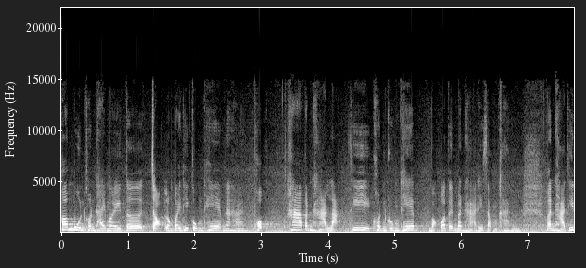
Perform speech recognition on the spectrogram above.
ข้อมูลคนไทยมอนิเตอร์เจาะลงไปที่กรุงเทพนะคะ พบ 5 ปัญหาหลักที่คนกรุงเทพบอกว่าเป็นปัญหาที่สำคัญ ปัญหาที่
